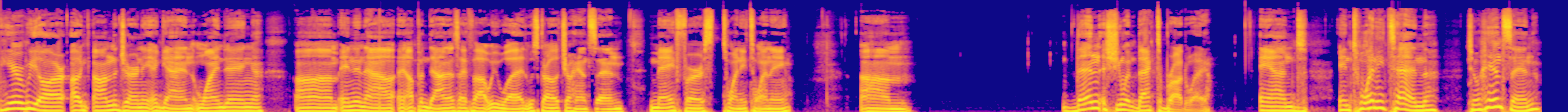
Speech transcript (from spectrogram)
here we are uh, on the journey again, winding um, in and out and up and down as I thought we would with Scarlett Johansson, May 1st, 2020. Um, then she went back to Broadway. And in 2010, Johansson,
